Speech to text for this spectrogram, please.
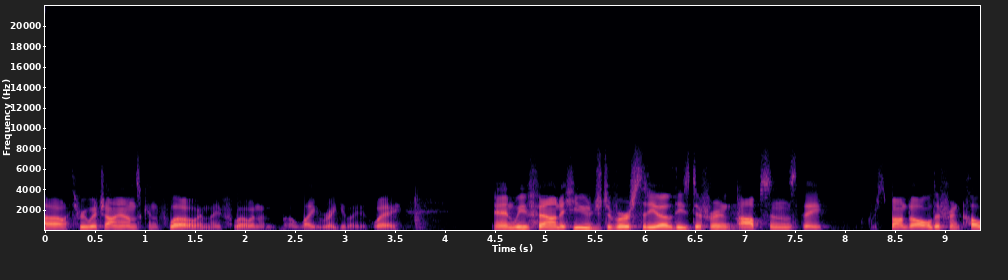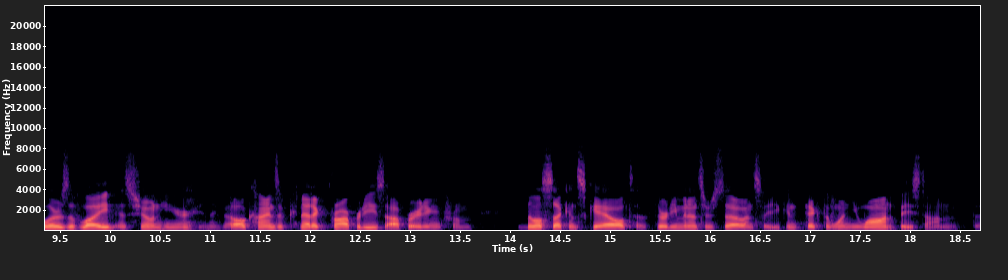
uh, through which ions can flow, and they flow in a, a light regulated way. And we've found a huge diversity of these different opsins. They respond to all different colors of light, as shown here, and they've got all kinds of kinetic properties operating from millisecond scale to 30 minutes or so, and so you can pick the one you want based on the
